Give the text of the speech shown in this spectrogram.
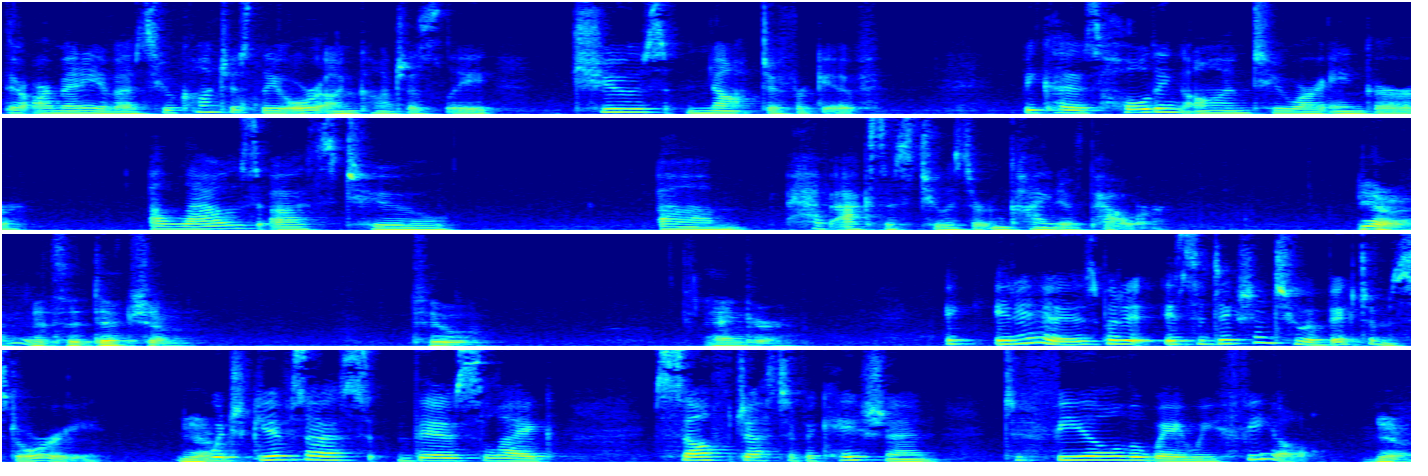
there are many of us who consciously or unconsciously choose not to forgive because holding on to our anger allows us to um, have access to a certain kind of power. yeah, it's addiction to anger. It, it is, but it, it's addiction to a victim story. Yeah. which gives us this like self justification to feel the way we feel yeah.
